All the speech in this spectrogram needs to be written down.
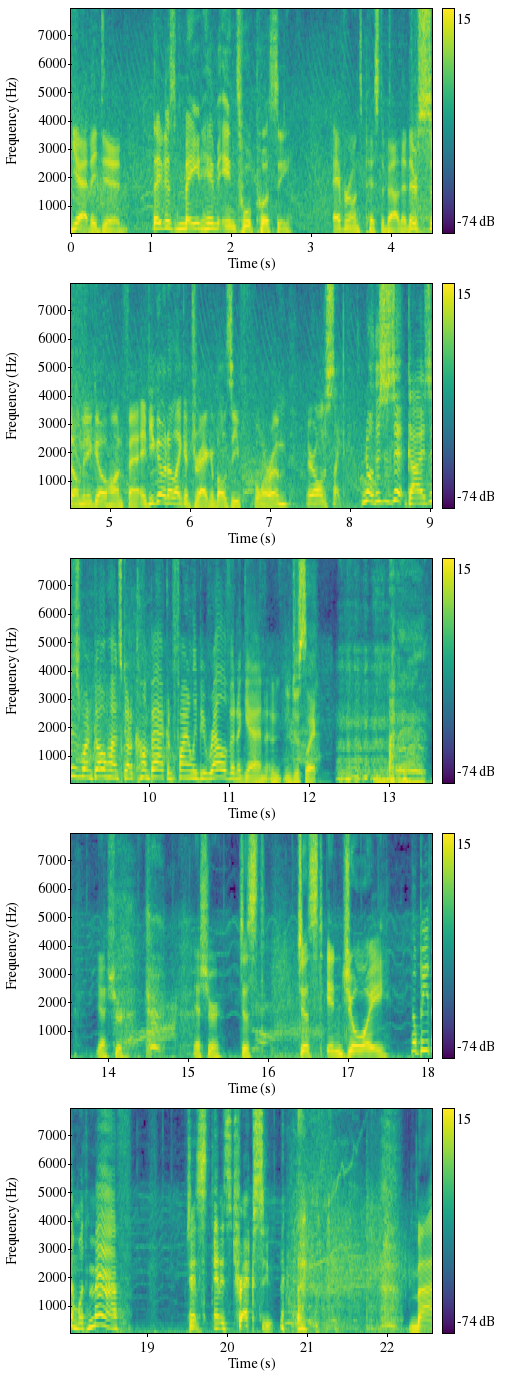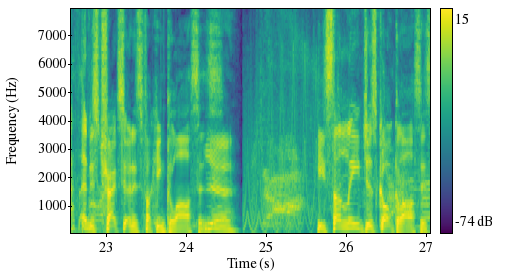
Yeah, they did. They just made him into a pussy. Everyone's pissed about that. There's so many Gohan fans. If you go to like a Dragon Ball Z forum, they're all just like, "No, this is it, guys. This is when Gohan's gonna come back and finally be relevant again." And you're just like, "Yeah, sure. Yeah, sure." Just, just enjoy He'll beat them with math. Just- and, and his tracksuit. math and his tracksuit and his fucking glasses. yeah. He suddenly just got glasses.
